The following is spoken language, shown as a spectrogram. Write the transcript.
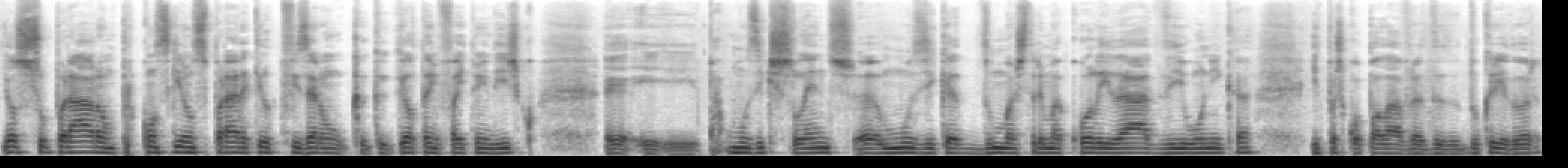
eles superaram, porque conseguiram superar aquilo que fizeram, que, que, que ele tem feito em disco. Eh, E, e pá, músicos excelentes, eh, música de uma extrema qualidade e única, e depois com a palavra de- do criador.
